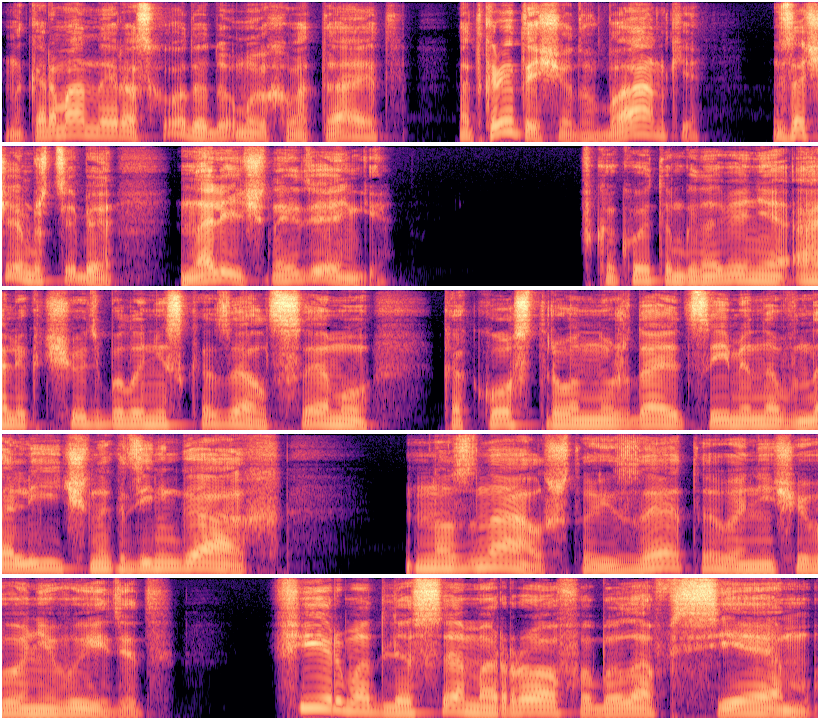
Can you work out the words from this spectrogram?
на карманные расходы, думаю, хватает. Открытый счет в банке. Зачем же тебе наличные деньги?» В какое-то мгновение Алик чуть было не сказал Сэму, как остро он нуждается именно в наличных деньгах, но знал, что из этого ничего не выйдет. Фирма для Сэма Рофа была всем,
